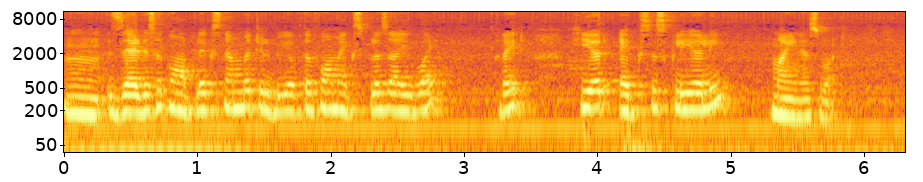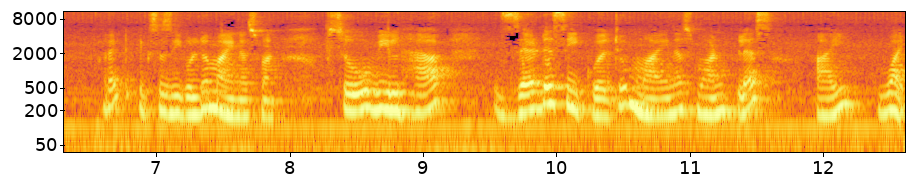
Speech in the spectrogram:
um, z is a complex number it will be of the form x plus iy right? Here x is clearly minus 1 right? X is equal to minus 1 so we'll have z is equal to minus 1 plus i y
